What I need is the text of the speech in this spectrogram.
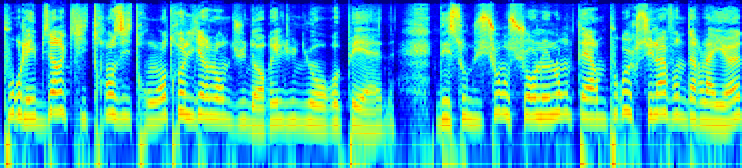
pour les biens qui transiteront entre l'Irlande du Nord et l'Union européenne. Des solutions sur le long terme pour Ursula von der Leyen,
